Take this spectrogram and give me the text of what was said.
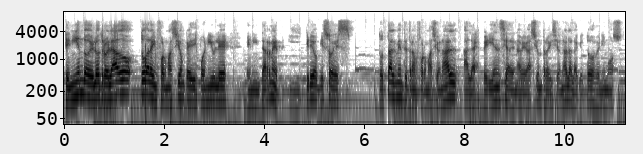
teniendo del otro lado toda la información que hay disponible en Internet. Y creo que eso es totalmente transformacional a la experiencia de navegación tradicional a la que todos venimos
